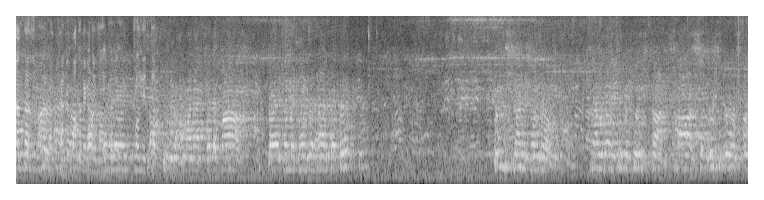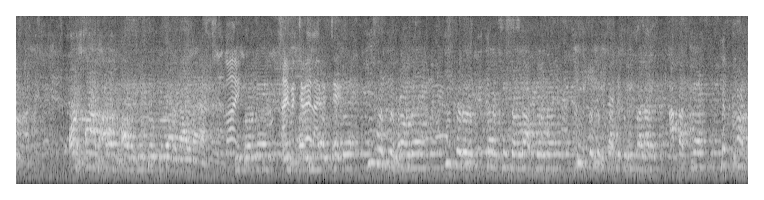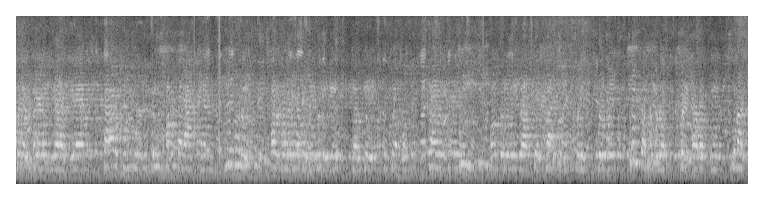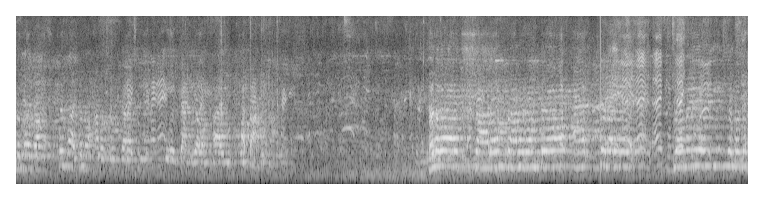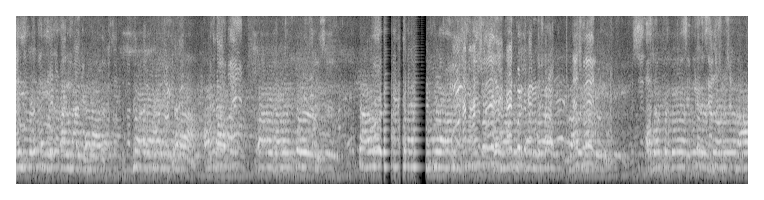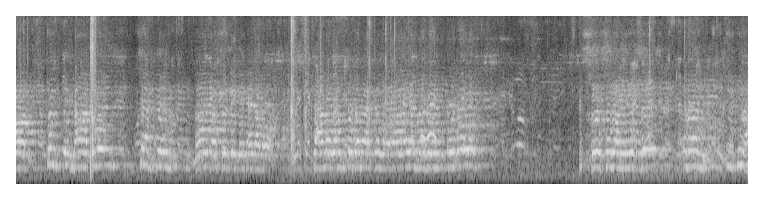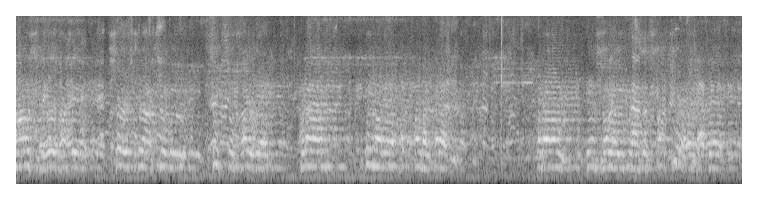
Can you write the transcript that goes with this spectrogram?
আন্দাজে মাল খানে কত টাকা দিয়ে মাল খানে ফোন দিতে অসাধারণ ভাবে কিন্তু প্লেয়ার গায় না কি করবেন কি করতে পারবেন কি করে দলকে জয়লাভ করবেন কি প্রচেষ্টাকে তিনি বেলায় আঁকাচ্ছেন বিখ্যাত করে শোনার জন্য আমন্ত্রণ জানাচ্ছি। ধন্যবাদ চালন প্রাণবন্ত একেবারে চ্যাম্পিয়ন বছর থেকে দেখা গেল জনগণকে যেন একটা লড়াই আমরা করব শেষ এসে এবং ইতিহাস হয়ে থাকে শেষ রাষ্ট্রপতি সিক্স ফাইভের ফিনালে ফাইনাল খেলাটি এবং ইনশাল্লাহ ইতিহাসের সাক্ষী হয়ে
